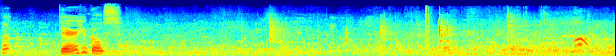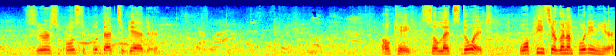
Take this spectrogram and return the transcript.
Well, there he goes. So you're supposed to put that together. Okay, so let's do it. What piece you're gonna put in here?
